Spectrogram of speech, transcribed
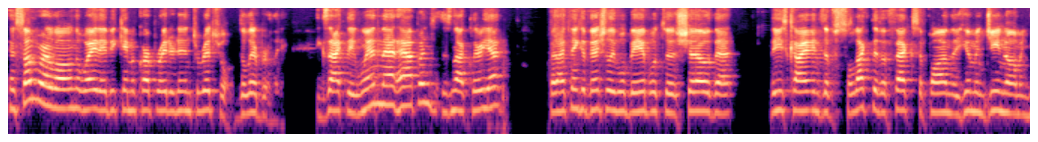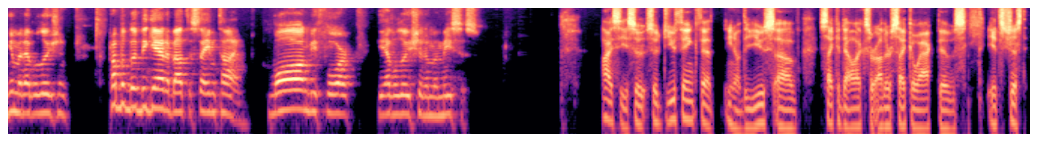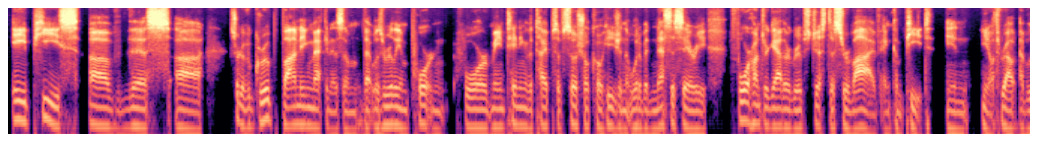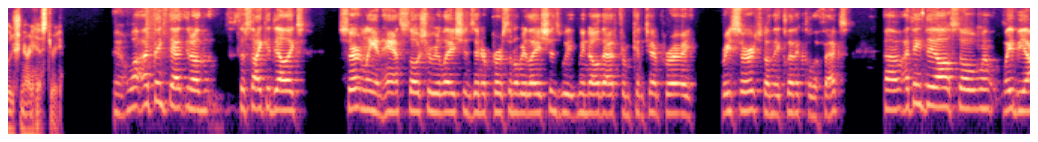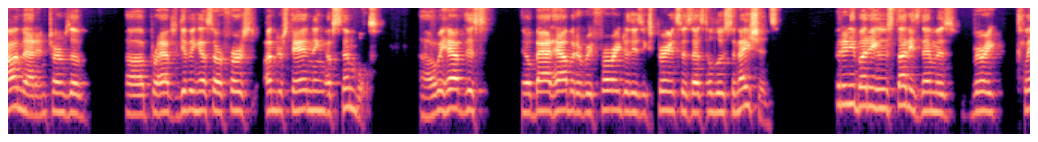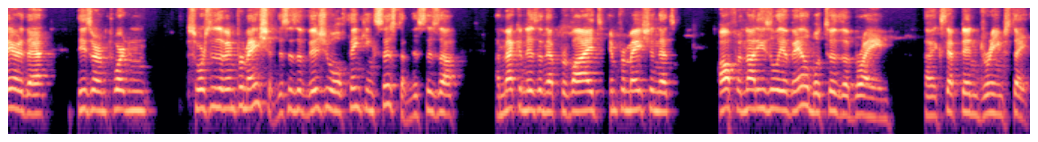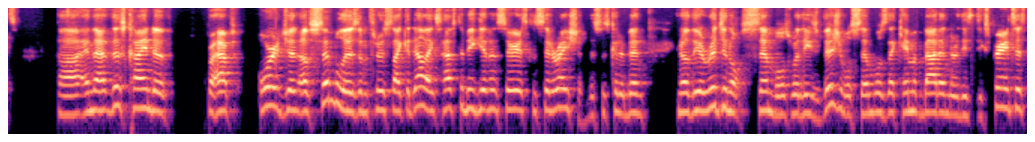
And somewhere along the way, they became incorporated into ritual deliberately. Exactly when that happened is not clear yet. But I think eventually we'll be able to show that these kinds of selective effects upon the human genome and human evolution probably began about the same time, long before the evolution of mimesis. I see. So, so do you think that you know the use of psychedelics or other psychoactives? It's just a piece of this uh, sort of group bonding mechanism that was really important for maintaining the types of social cohesion that would have been necessary for hunter-gatherer groups just to survive and compete in you know throughout evolutionary history. Yeah, well, I think that you know the psychedelics certainly enhance social relations, interpersonal relations. We we know that from contemporary research on the clinical effects. Uh, I think they also went way beyond that in terms of uh, perhaps giving us our first understanding of symbols. Uh, we have this you know, bad habit of referring to these experiences as hallucinations, but anybody who studies them is very clear that these are important sources of information. This is a visual thinking system. This is a, a mechanism that provides information that's often not easily available to the brain uh, except in dream states. Uh, and that this kind of perhaps origin of symbolism through psychedelics has to be given serious consideration. This is, could have been, you know, the original symbols were these visual symbols that came about under these experiences.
